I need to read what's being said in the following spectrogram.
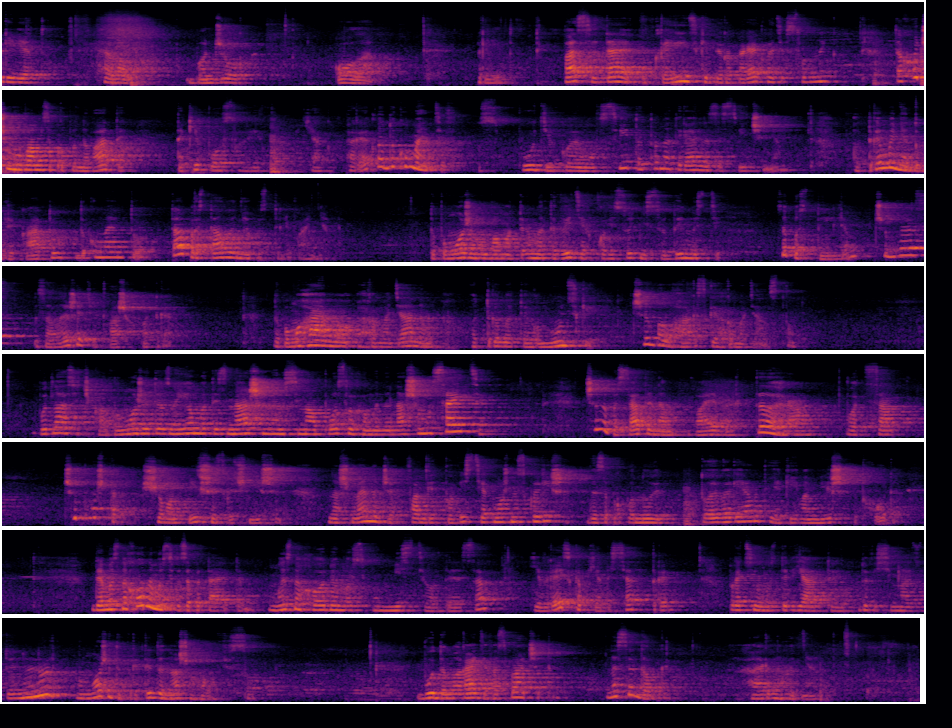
Привіт, hello, bonjour, ола. Привіт. Вас вітає Українське бюро перекладів словник. Та хочемо вам запропонувати такі послуги, як переклад документів з будь-якої мов світу та нотаріальне засвідчення, отримання дублікату документу та проставлення апостилювання. Допоможемо вам отримати витяг про відсутність судимості з апостилем чи без, залежить від ваших потреб. Допомагаємо громадянам отримати румунське чи болгарське громадянство. Будь ласка, ви можете ознайомитись з нашими усіма послугами на нашому сайті чи написати нам Viber, Telegram, WhatsApp чи пошта, що вам більше зручніше. Наш менеджер вам відповість як можна скоріше, де запропонує той варіант, який вам більше підходить. Де ми знаходимося, ви запитаєте? Ми знаходимося у місті Одеса, Єврейська 53. Працюємо з 9 до 18.00. Ви можете прийти до нашого офісу. Будемо раді вас бачити. На все добре.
